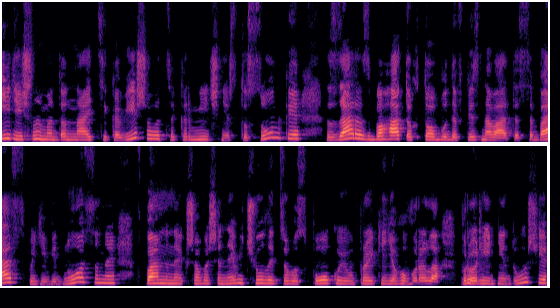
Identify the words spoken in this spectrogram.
І дійшли ми до найцікавішого це кармічні стосунки. Зараз багато хто буде впізнавати себе, свої відносини. Впевнена, якщо ви ще не відчули цього спокою, про який я говорила про рідні душі,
